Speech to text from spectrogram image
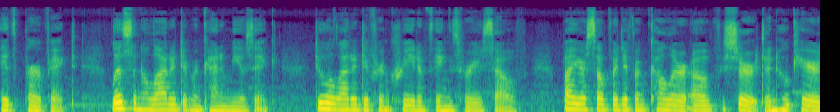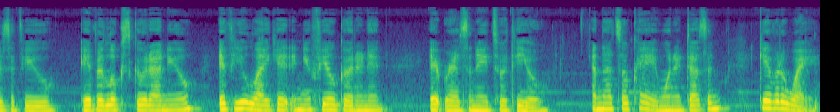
It's perfect. Listen a lot of different kind of music. Do a lot of different creative things for yourself. Buy yourself a different color of shirt, and who cares if you if it looks good on you? If you like it and you feel good in it, it resonates with you. And that's okay. When it doesn't, give it away.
